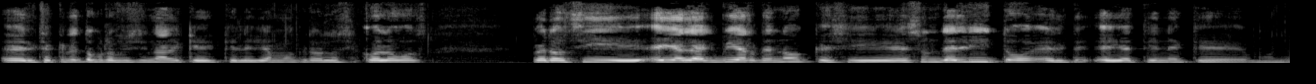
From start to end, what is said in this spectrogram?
el secreto profesional que, que le llaman, creo, los psicólogos, pero si ella le advierte, ¿no? Que si es un delito, ella tiene que, bueno,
